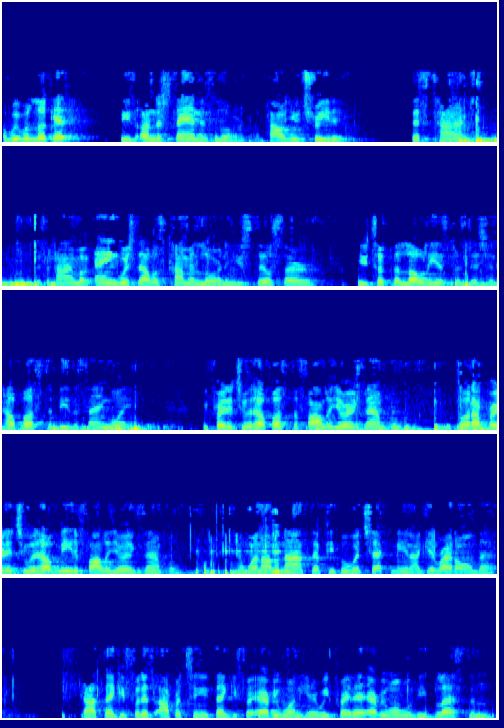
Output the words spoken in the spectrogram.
but we would look at these understandings, Lord, of how you treated this time, this time of anguish that was coming, Lord, and you still served. You took the lowliest position. Help us to be the same way. We pray that you would help us to follow your example. Lord, I pray that you would help me to follow your example. And when I'm not, that people would check me and I get right on that. God, thank you for this opportunity. Thank you for everyone here. We pray that everyone will be blessed and,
